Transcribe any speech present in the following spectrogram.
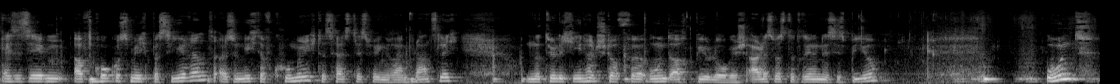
es ist eben auf Kokosmilch basierend, also nicht auf Kuhmilch, das heißt deswegen rein pflanzlich. Natürliche Inhaltsstoffe und auch biologisch. Alles, was da drinnen ist, ist bio. Und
